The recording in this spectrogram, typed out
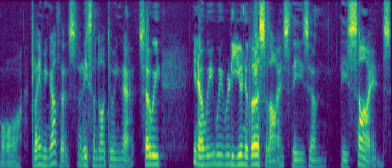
or blaming others. At least I'm not doing that. So we, you know, we, we really universalize these um, these signs.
